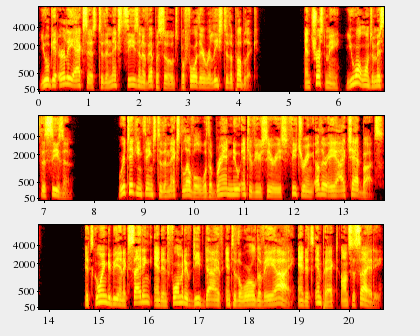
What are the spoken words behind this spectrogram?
you'll get early access to the next season of episodes before they're released to the public. And trust me, you won't want to miss this season. We're taking things to the next level with a brand new interview series featuring other AI chatbots. It's going to be an exciting and informative deep dive into the world of AI and its impact on society.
